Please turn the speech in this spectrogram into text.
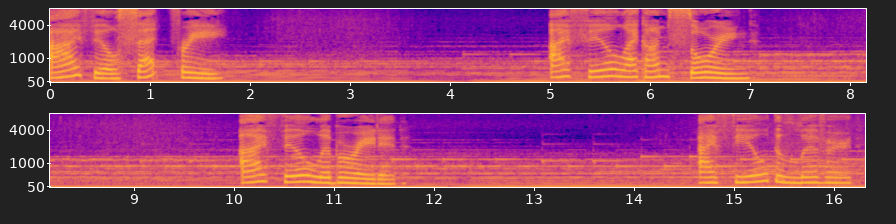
I feel set free. I feel like I'm soaring. I feel liberated. I feel delivered.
